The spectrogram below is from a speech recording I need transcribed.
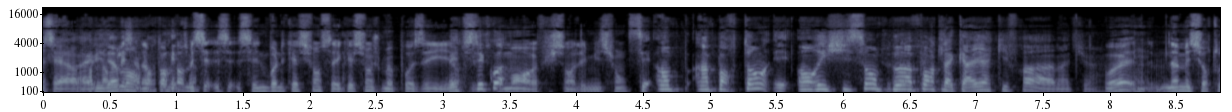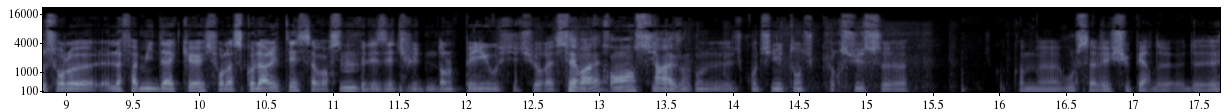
c'est Bah, évidemment. C'est important. Mais c'est- c'est c'est une bonne question. C'est la question que je me posais hier, Mais tu sais quoi en réfléchissant à l'émission. C'est imp- important et enrichissant, Tout peu importe la carrière qu'il fera, Mathieu. Ouais, non, mais surtout sur le- la famille d'accueil, sur la scolarité, savoir si Mm. tu fais les études dans le pays ou si tu restes C'est en France, si tu continues ton cursus. Euh, comme euh, vous le savez, je suis père de, de, de-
